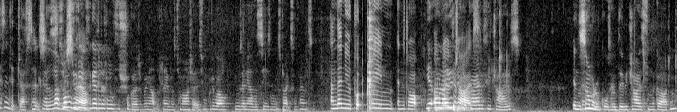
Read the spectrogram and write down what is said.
Isn't it just? It's yes, a lovely As long as smell. you don't forget a little of the sugar to bring out the flavour of tomatoes, you can pretty well use any other seasoning that strikes your fancy. And then you'd put cream in the top Yeah, oh, and no, then usually look, I chives. add a few chives. In the summer, of course, I hope they'd be chives from the garden.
